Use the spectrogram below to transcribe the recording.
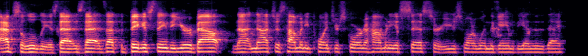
Absolutely. Is that is that is that the biggest thing that you're about? Not not just how many points you're scoring or how many assists, or you just want to win the game at the end of the day?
